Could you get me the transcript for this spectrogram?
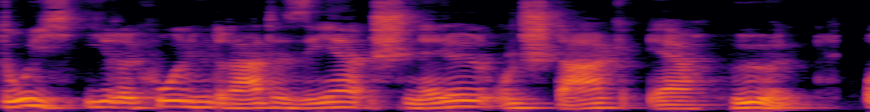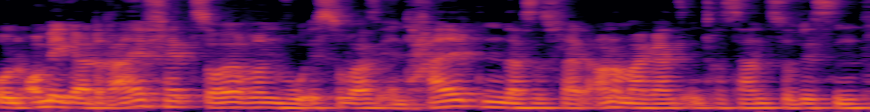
durch ihre Kohlenhydrate sehr schnell und stark erhöhen. Und Omega-3-Fettsäuren, wo ist sowas enthalten? Das ist vielleicht auch nochmal ganz interessant zu wissen.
